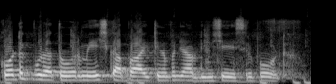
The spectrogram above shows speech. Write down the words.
ਕੋਟਕਪੁਰਾ ਤੋਂ ਰਮੇਸ਼ ਕਾਬਾ ਆਈਟੀਐਨ ਪੰਜਾਬ ਦੀ ਵਿਸ਼ੇਸ਼ ਰਿਪੋਰਟ।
